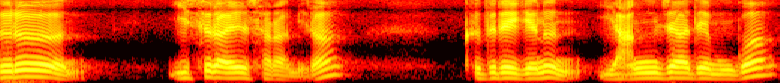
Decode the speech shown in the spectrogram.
그들은 이스라엘 사람이라 그들에게는 양자됨과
